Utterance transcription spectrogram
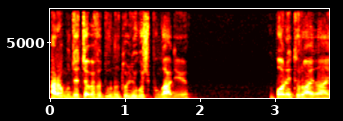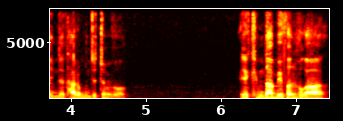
다른 문제점에서 눈을 돌리고 싶은 거 아니에요? 뻔히 들어와 있는 다른 문제점에서. 예, 김단비 선수가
